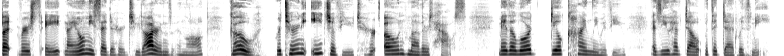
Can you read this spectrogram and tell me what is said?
But verse 8 Naomi said to her two daughters in law, Go, return each of you to her own mother's house. May the Lord deal kindly with you, as you have dealt with the dead with me.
